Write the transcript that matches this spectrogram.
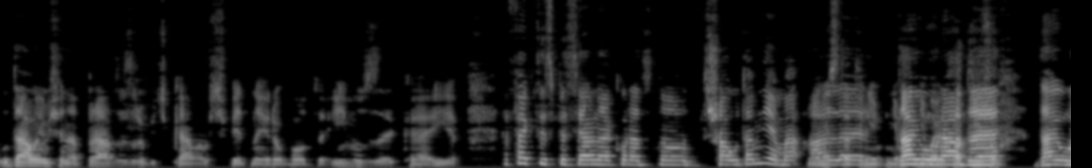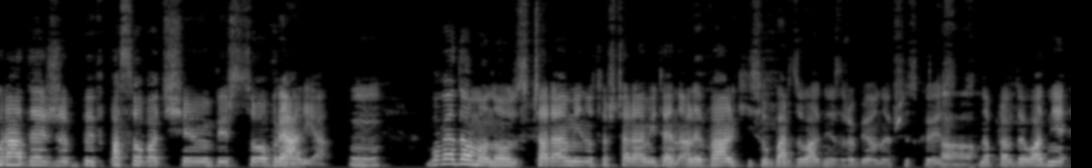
udało im się naprawdę zrobić kawał świetnej roboty i muzykę, i ef- efekty specjalne akurat, no szału tam nie ma, No, ale nie, nie, dają nie radę, dają radę, żeby wpasować się, wiesz co, w realia. Mm. Bo wiadomo, no z czarami, no to z czarami ten, ale walki są bardzo ładnie zrobione, wszystko jest A. naprawdę ładnie.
